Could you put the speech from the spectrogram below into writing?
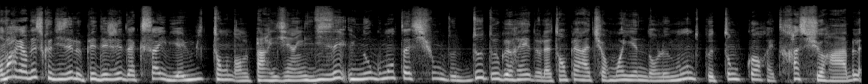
On va regarder ce que disait le PDG d'AXA il y a 8 ans dans le Parisien. Il disait une augmentation de 2 degrés de la température moyenne dans le monde peut encore être rassurable,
